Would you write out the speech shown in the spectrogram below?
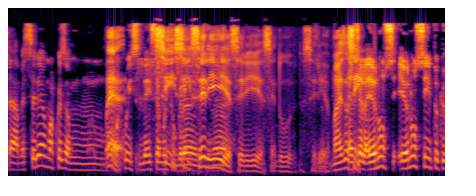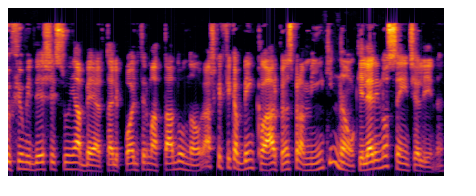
É, mas seria uma coisa, um- uma É, coincidência sim, muito sim, grande. seria, né? seria, sem dúvida, seria. Mas É, assim, sei lá, eu, não, eu não sinto que o filme deixa isso em aberto. tá? Ele pode ter matado ou não. Eu acho que fica bem claro, pelo menos pra mim, que não, que ele era inocente ali, né?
